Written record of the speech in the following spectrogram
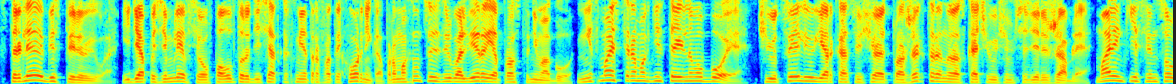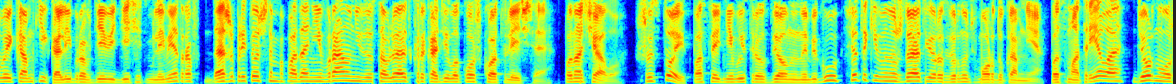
Стреляю без перерыва. Идя по земле всего в полутора десятках метров от ихорника, промахнуться из револьвера я просто не могу. Не с мастером огнестрельного боя, чью целью ярко освещают прожекторы на раскачивающемся дирижабле. Маленькие свинцовые комки калибров 9-10 мм даже при точном попадании в рану не заставляют крокодила-кошку отвлечься. Поначалу. Шестой, последний выстрел, сделанный на бегу, все-таки вынуждают ее развернуть морду ко мне. Посмотрела, дернула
